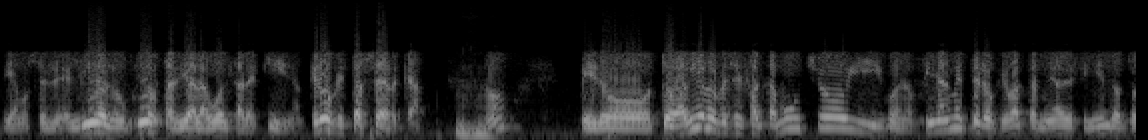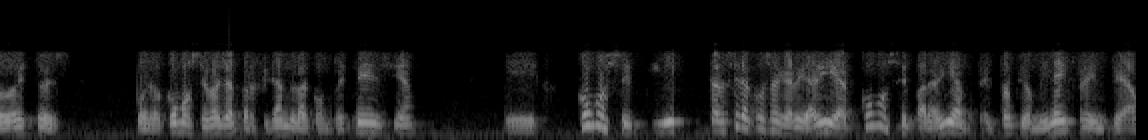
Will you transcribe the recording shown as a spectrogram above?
digamos, el, líder disruptivo estaría a la vuelta a la esquina. Creo que está cerca, ¿no? pero todavía me parece falta mucho y bueno, finalmente lo que va a terminar definiendo todo esto es, bueno, cómo se vaya perfilando la competencia, eh, cómo se, y tercera cosa que agregaría, cómo se pararía el propio Milei frente a,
